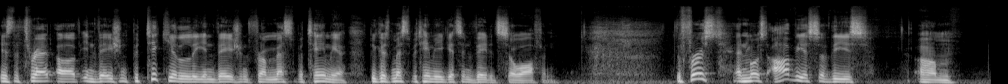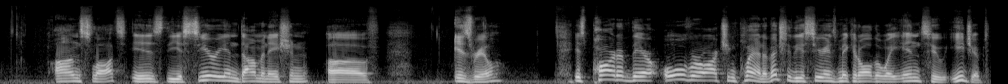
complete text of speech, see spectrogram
is the threat of invasion, particularly invasion from Mesopotamia, because Mesopotamia gets invaded so often. The first and most obvious of these um, onslaughts is the Assyrian domination of Israel, is part of their overarching plan. Eventually, the Assyrians make it all the way into Egypt,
